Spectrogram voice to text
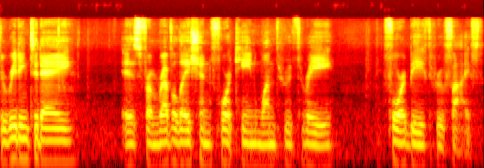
The reading today is from Revelation 14 1 through 3, 4b through 5.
